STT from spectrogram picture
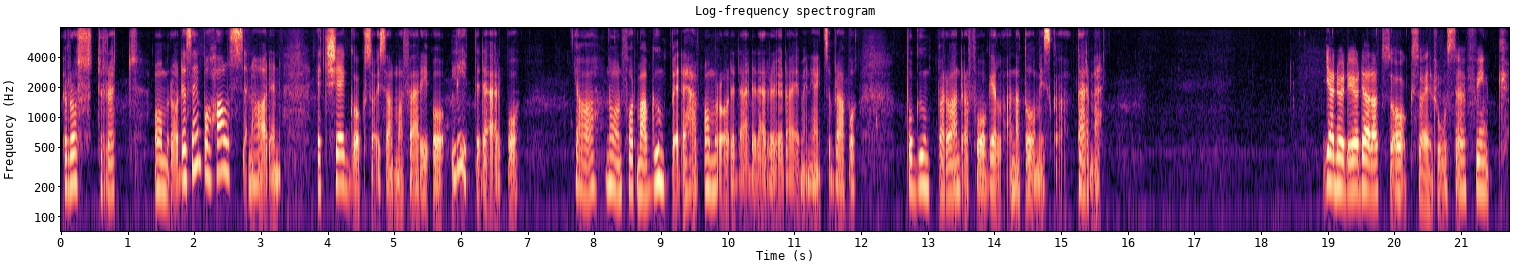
rostrött område. Sen på halsen har den ett skägg också i samma färg och lite där på ja, någon form av gumpe det här området där det där röda är. Men jag är inte så bra på, på gumpar och andra fågelanatomiska termer. Ja, nu är det ju där alltså också en rosenfink.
